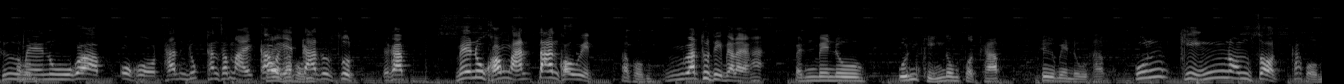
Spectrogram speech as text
ชื่อครับผมเมนูก็โอ้โหทันยุคทันสมัยเข้าใช่เหครับตุการณ์สุดๆนะครับ เมนูของหวานต้านโควิด ครับผม วัตถุดิบอะไรฮะเป็นเมนูอุ้นขิงนมสดครับ ชื่อเมนูครับกุ้นขิงนมสดครับผม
